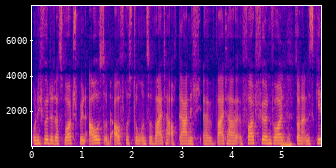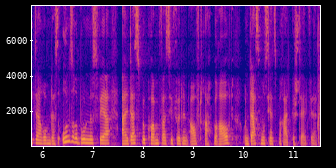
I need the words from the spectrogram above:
und ich würde das Wortspiel Aus- und Aufrüstung und so weiter auch gar nicht äh, weiter fortführen wollen, mhm. sondern es geht darum, dass unsere Bundeswehr all das bekommt, was sie für den Auftrag braucht und das muss jetzt bereitgestellt werden.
